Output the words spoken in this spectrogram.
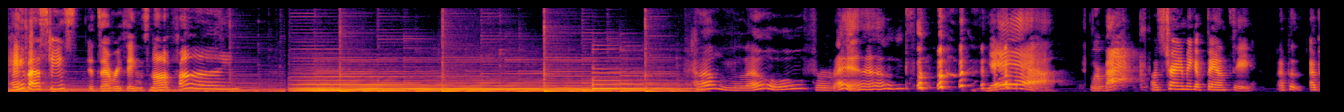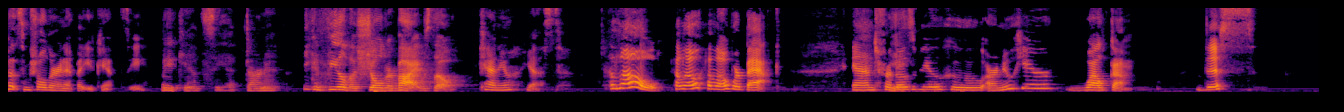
Hey, besties, it's Everything's Not Fine. Hello, friends. Yeah, we're back. I was trying to make it fancy. I put I put some shoulder in it, but you can't see. You can't see it, darn it. You can feel the shoulder vibes though. Can you? Yes. Hello, hello, hello. We're back. And for Yay. those of you who are new here, welcome. This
